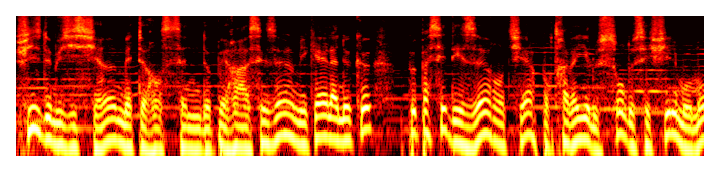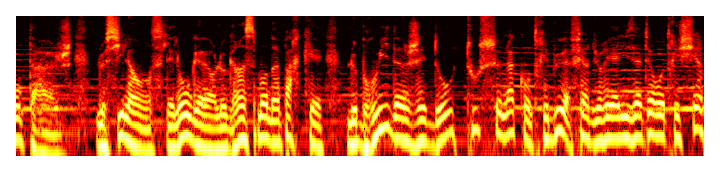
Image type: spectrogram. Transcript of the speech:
Fils de musicien, metteur en scène d'opéra à 16 heures, Michael Haneke peut passer des heures entières pour travailler le son de ses films au montage. Le silence, les longueurs, le grincement d'un parquet, le bruit d'un jet d'eau, tout cela contribue à faire du réalisateur autrichien,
